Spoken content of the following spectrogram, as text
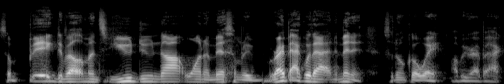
some big developments you do not want to miss. I'm going to be right back with that in a minute, so don't go away. I'll be right back.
